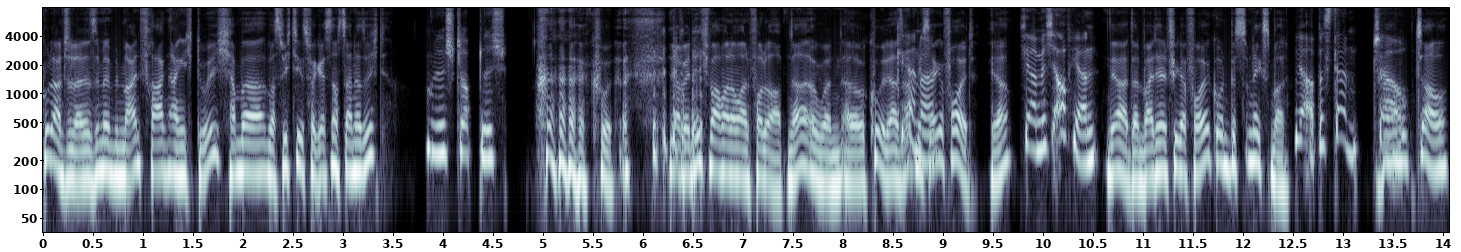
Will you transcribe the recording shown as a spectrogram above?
Cool, Angela, da sind wir mit meinen Fragen eigentlich durch. Haben wir was Wichtiges vergessen aus deiner Sicht? Ich glaube nicht. cool. Ja, wenn nicht, machen wir nochmal ein Follow-up, ne? Irgendwann. Also cool, also hat mich sehr gefreut. Ja? ja, mich auch, Jan. Ja, dann weiterhin viel Erfolg und bis zum nächsten Mal. Ja, bis dann. Ciao. Ciao.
